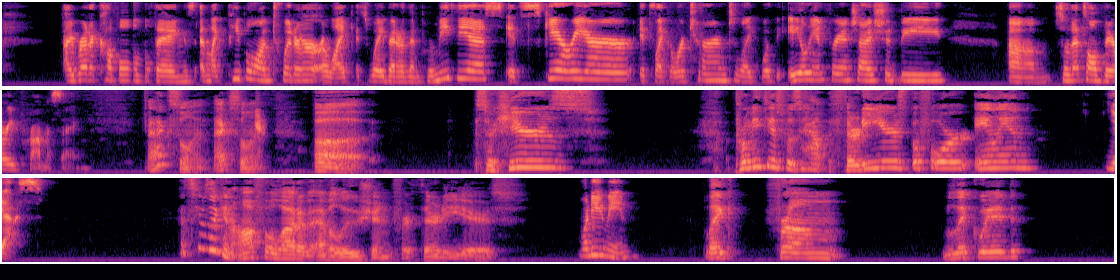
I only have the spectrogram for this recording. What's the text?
I read a couple things, and like people on Twitter are like, "It's way better than Prometheus. It's scarier. It's like a return to like what the Alien franchise should be." Um, so that's all very promising. Excellent. Excellent. Uh, so here's Prometheus was how thirty years before Alien. Yes. That seems like an awful lot of evolution for 30 years. What do you mean? Like, from liquid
